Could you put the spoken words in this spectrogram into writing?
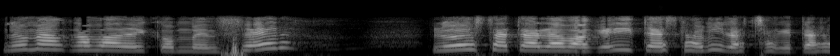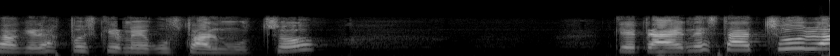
no me acaba de convencer. Luego esta tal la vaquerita, esta a mí las chaquetas vaqueras pues que me gustan mucho. Que también está chula,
